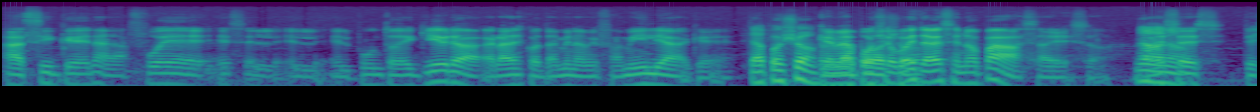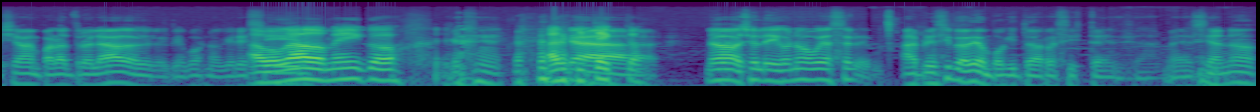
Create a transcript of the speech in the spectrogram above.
Así que nada, fue, es el, el- el punto de quiebra. Agradezco también a mi familia que, ¿Te apoyó? que me apoyó, porque a veces no pasa eso. No, a no. veces te llevan para otro lado que, que vos no querés ir. Abogado, médico, arquitecto. No, yo le digo, no, voy a hacer. Al principio había un poquito de resistencia. Me decían, no,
